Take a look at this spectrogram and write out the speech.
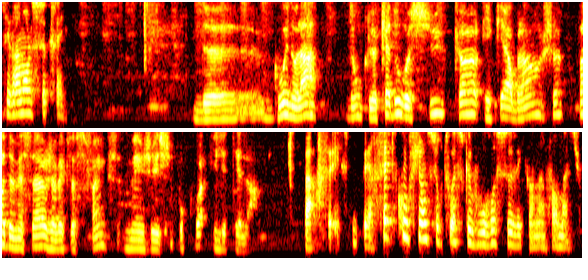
C'est vraiment le secret. De Gwenola, donc le cadeau reçu, cœur et pierre blanche, pas de message avec le sphinx, mais j'ai su pourquoi il était là. Parfait, super. Faites confiance surtout à ce que vous recevez comme information.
